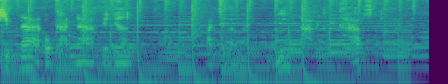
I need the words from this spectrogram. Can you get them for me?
คลิปหน้าโอกาสหน้าเป็นเรื่องมาเจอกันใหม่นี้ลาไปก่อนครับสวัสดีครับ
